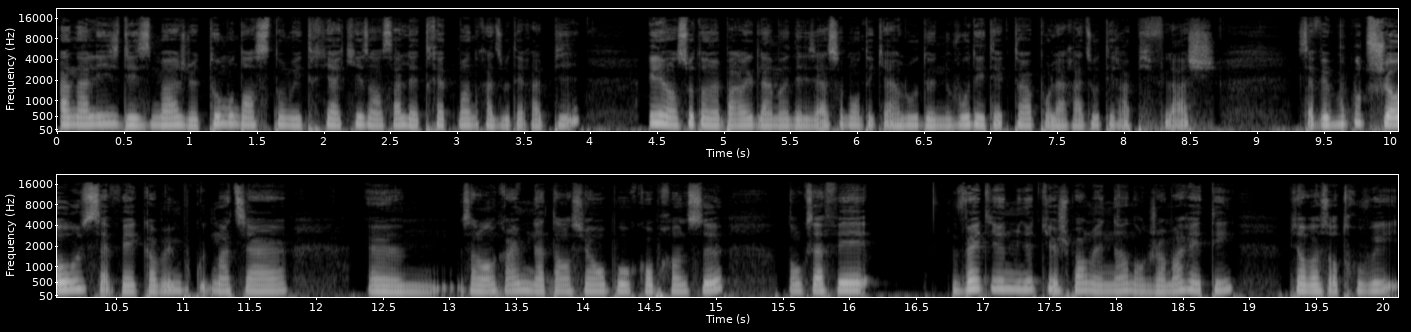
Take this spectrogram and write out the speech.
analyse des images de tomodensitométrie acquises en salle de traitement de radiothérapie. Et ensuite, on a parlé de la modélisation Monte-Carlo de nouveaux détecteurs pour la radiothérapie flash. Ça fait beaucoup de choses, ça fait quand même beaucoup de matière. Euh, ça demande quand même une attention pour comprendre ça. Donc ça fait 21 minutes que je parle maintenant, donc je vais m'arrêter. Puis on va se retrouver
